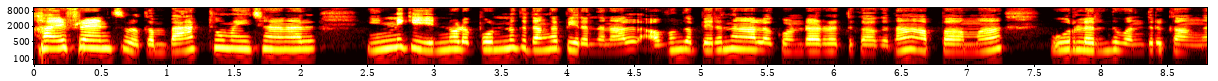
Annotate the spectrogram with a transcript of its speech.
hi friends welcome back to my channel இன்னைக்கு என்னோட பொண்ணுக்கு தாங்க பிறந்த நாள். அவங்க பிறந்த நாளை கொண்டாடுறதுக்காக தான் அப்பா அம்மா ஊர்லேருந்து வந்திருக்காங்க.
